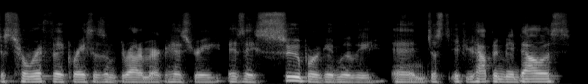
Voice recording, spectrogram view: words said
just horrific racism throughout American history. is a super good movie. And just if you happen to be in Dallas,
